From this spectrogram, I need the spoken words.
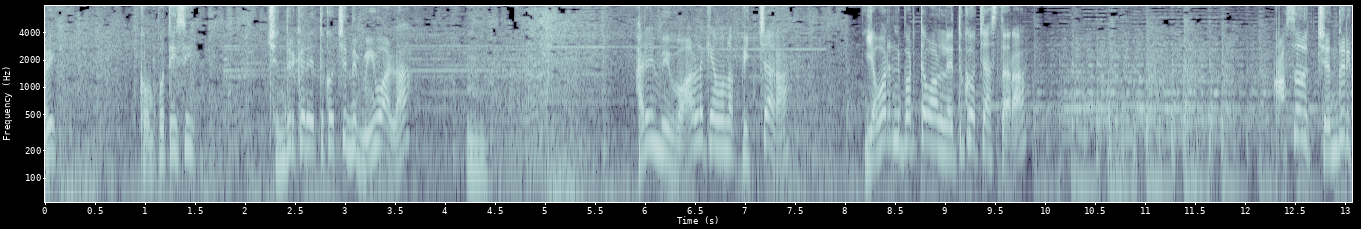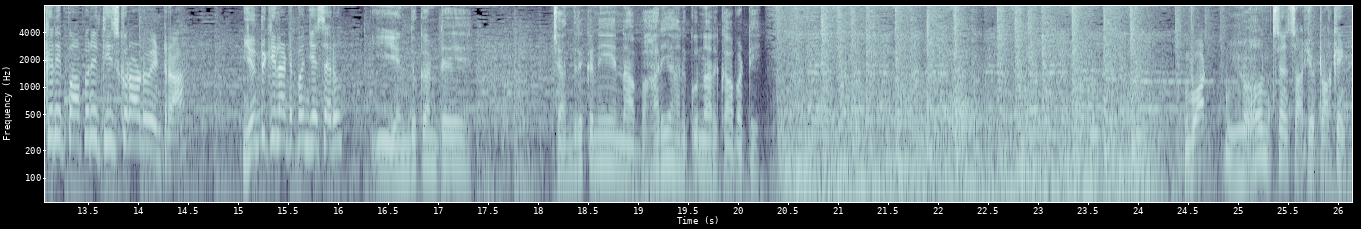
రే కొంప తీసి చంద్రికని ఎత్తుకొచ్చింది మీ వాళ్ళ? అరే మీ వాళ్ళకి ఏమన్నా పిచ్చారా? ఎవరిని పడితే వాళ్ళని ఎత్తుకొచ్చేస్తారా? అసలు చంద్రికని పాపని తీసుకురావడం ఏంట్రా? ఎందుకు ఇలాంటి పని చేశారు? ఎందుకంటే చంద్రికని నా భార్య అనుకున్నారు కాబట్టి. What nonsense are you talking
